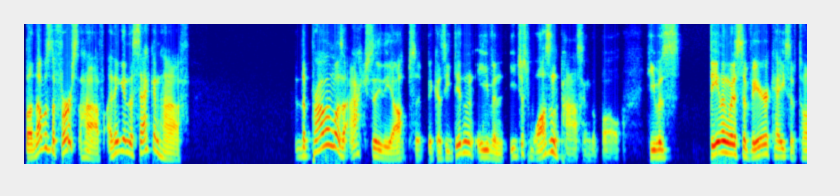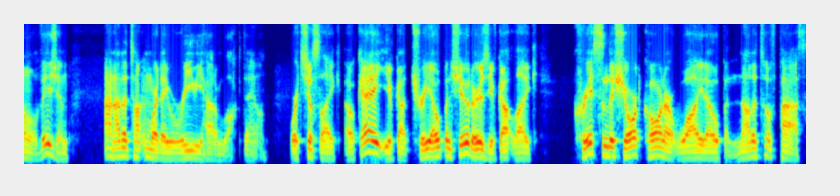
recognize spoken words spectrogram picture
But that was the first half. I think in the second half, the problem was actually the opposite because he didn't even he just wasn't passing the ball. He was dealing with a severe case of tunnel vision and at a time where they really had him locked down. Where it's just like, okay, you've got three open shooters, you've got like Khris in the short corner wide open, not a tough pass.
